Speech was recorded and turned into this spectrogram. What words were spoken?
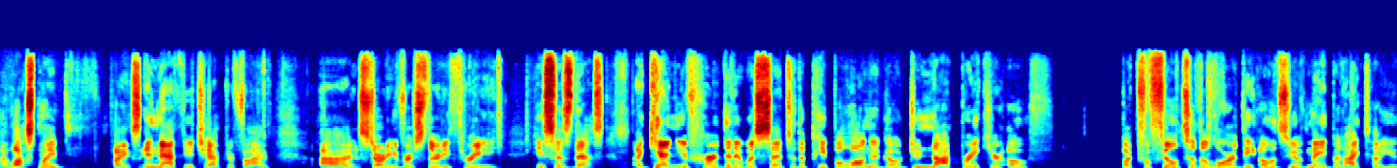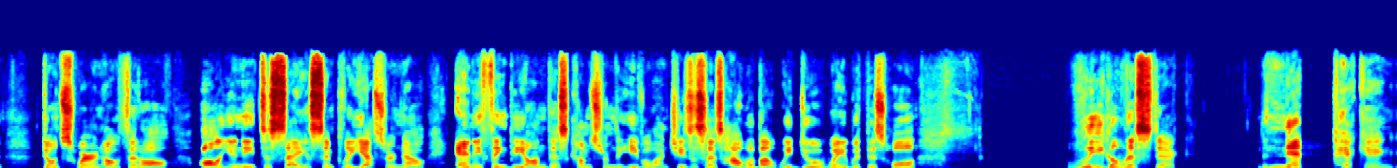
I lost my place. In Matthew chapter 5, uh, starting at verse 33, he says this Again, you've heard that it was said to the people long ago, Do not break your oath, but fulfill to the Lord the oaths you have made. But I tell you, don't swear an oath at all. All you need to say is simply yes or no. Anything beyond this comes from the evil one. Jesus says, How about we do away with this whole legalistic, nitpicking,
